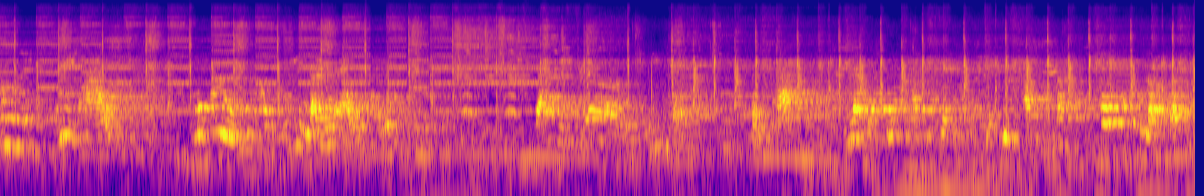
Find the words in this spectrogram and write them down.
lung linh huyền ảo một luồng không khí lạnh lẽo đặc biệt là một cuộc hành trình được hành bằng không lòng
